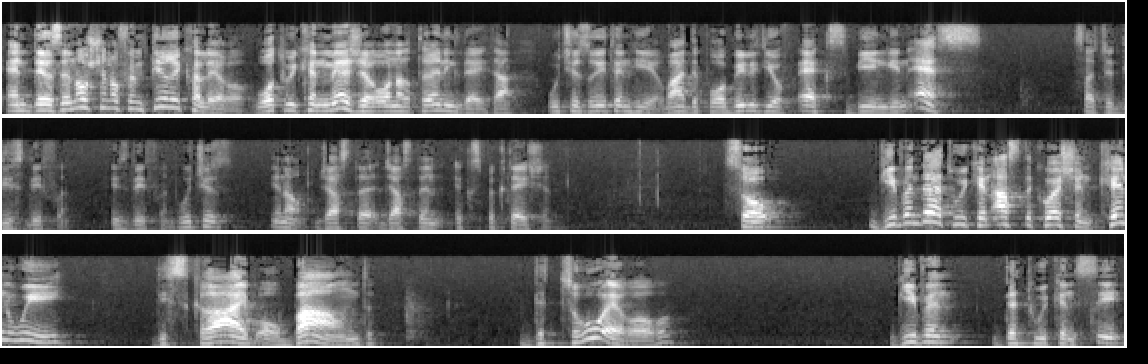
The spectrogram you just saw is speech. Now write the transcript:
and there's a notion of empirical error, what we can measure on our training data, which is written here, right? The probability of X being in S such that this different, is different, which is, you know, just, a, just an expectation. So given that, we can ask the question, can we describe or bound the true error given that we can see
